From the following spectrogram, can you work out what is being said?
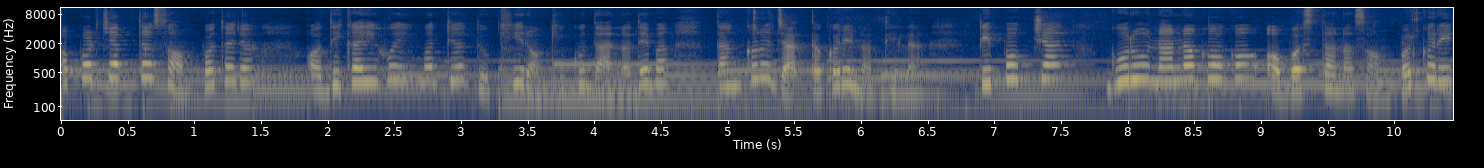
ଅପର୍ଯ୍ୟାପ୍ତ ସମ୍ପଦର ଅଧିକାରୀ ହୋଇ ମଧ୍ୟ ଦୁଃଖୀ ରକ୍ଷୀକୁ ଦାନ ଦେବା ତାଙ୍କର ଜାତକରେ ନଥିଲା। ଦୀପକ ଚାନ୍ଦ ଗୁରୁ ନାନକଙ୍କ ଅବସ୍ଥାନ ସମ୍ପର୍କରେ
